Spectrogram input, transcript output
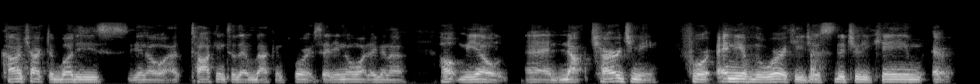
contractor buddies, you know, talking to them back and forth, said, you know what, they're going to help me out and not charge me for any of the work. He just literally came at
